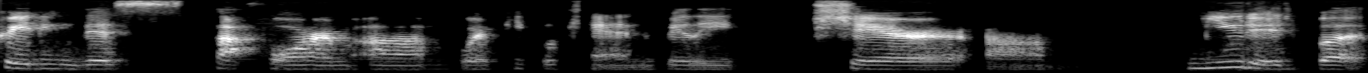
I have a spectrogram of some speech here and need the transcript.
creating this platform um, where people can really share um, muted but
